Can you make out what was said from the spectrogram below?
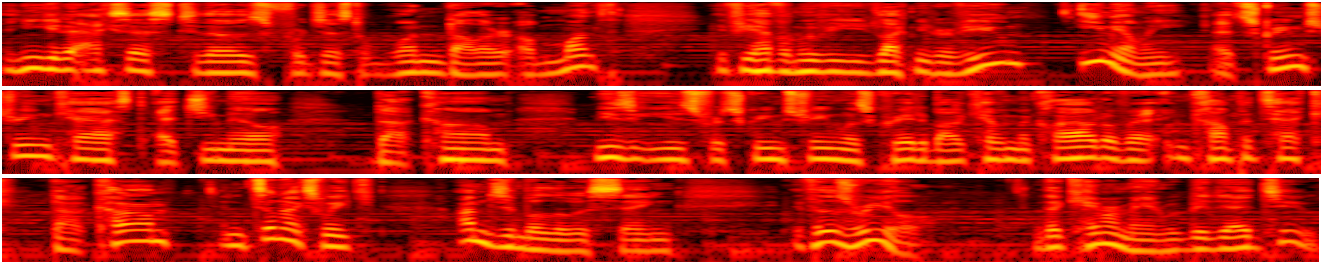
and you can get access to those for just $1 a month. If you have a movie you'd like me to review, email me at screamstreamcast at gmail.com. Music used for Scream Stream was created by Kevin MacLeod over at incompetech.com. And until next week, I'm Jimbo Lewis saying, if it was real, the cameraman would be dead too.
